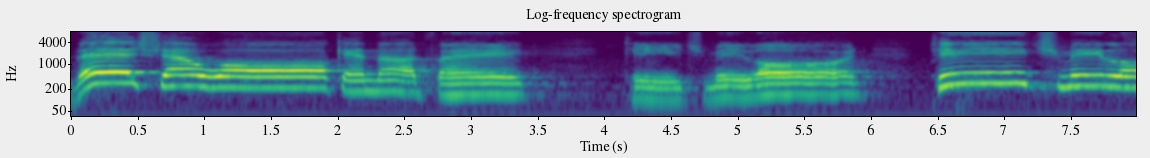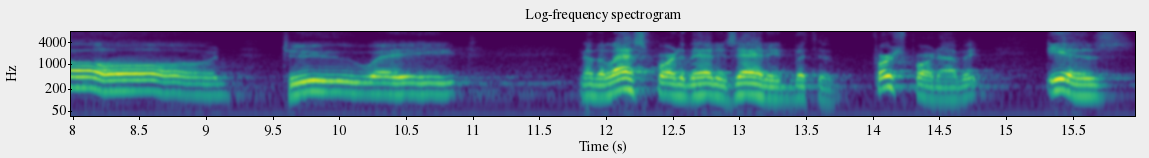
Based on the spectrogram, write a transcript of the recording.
They shall walk and not faint. Teach me, Lord, teach me, Lord, to wait. Now, the last part of that is added, but the first part of it is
